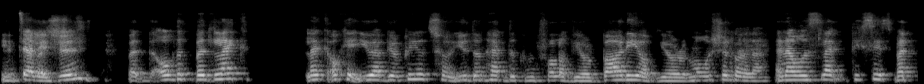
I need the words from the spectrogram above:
intelligent, but all the but like like okay, you have your period, so you don't have the control of your body, of your emotion. Voilà. And I was like, this is but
